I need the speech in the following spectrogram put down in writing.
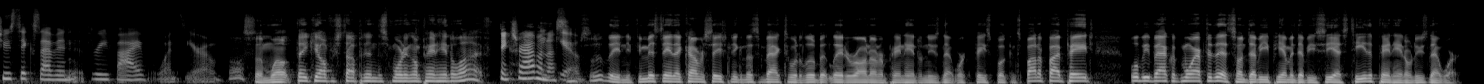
267 3510. Awesome. Well, thank you all for stopping in this morning on Panhandle Live. Thanks for having us. you. Absolutely. And if you missed any of that conversation, you can listen back to it a little bit later on on our Panhandle News Network Facebook and Spotify page. We'll be back with more after this on WPM and WCST, the Panhandle News Network.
